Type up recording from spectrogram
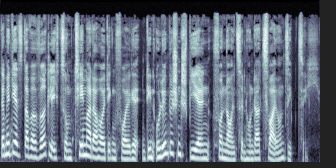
Damit jetzt aber wirklich zum Thema der heutigen Folge, den Olympischen Spielen von 1972.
